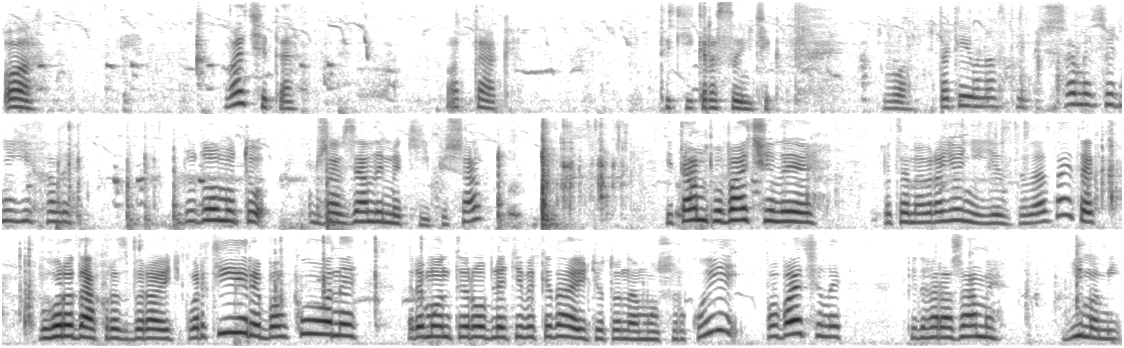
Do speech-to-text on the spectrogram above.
О, бачите? Отак. Такий красунчик. Во, такий у нас кіпіш. Ще ми сьогодні їхали додому, то вже взяли ми кіпіша. І там побачили, бо це ми в районі їздили, а знаєте, як в городах розбирають квартири, балкони, ремонти роблять і викидають ото на мусорку. І побачили під гаражами, Діма мій,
